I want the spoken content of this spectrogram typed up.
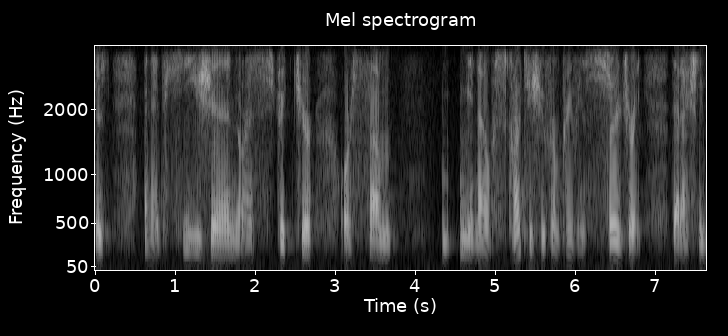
there's an adhesion or a stricture or some, you know, scar tissue from previous surgery that actually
